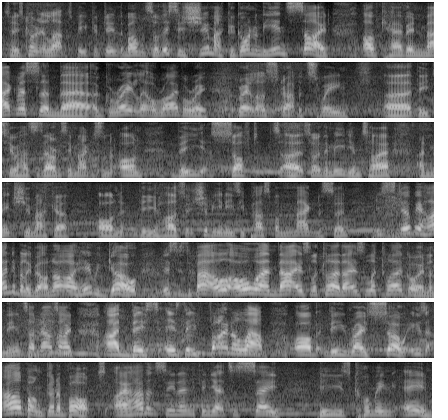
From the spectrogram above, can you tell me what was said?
So he's currently lapped P15 at the moment. So this is Schumacher going on the inside of Kevin Magnussen there. A great little rivalry, great little scrap between uh, the two Hasses. Obviously Magnussen on the soft, uh, sorry, the medium tyre, and Mick Schumacher on the hard. So it should be an easy pass for Magnussen, but he's still behind him, believe it or not. Oh, here we go. This is the battle. Oh, and that is Leclerc. That is Leclerc going on the inside and outside. And this is the final lap of the race. So is Albon going to box? I haven't seen anything yet to say he's coming in.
